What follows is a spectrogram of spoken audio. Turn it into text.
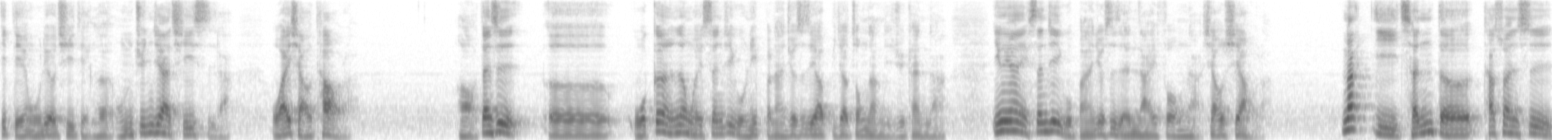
一点五六七点二，我们均价七十啦，我还小套了。好，但是。呃，我个人认为，生技股你本来就是要比较中长期去看它，因为生技股本来就是人来疯啦，消笑了。那以承德它算是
